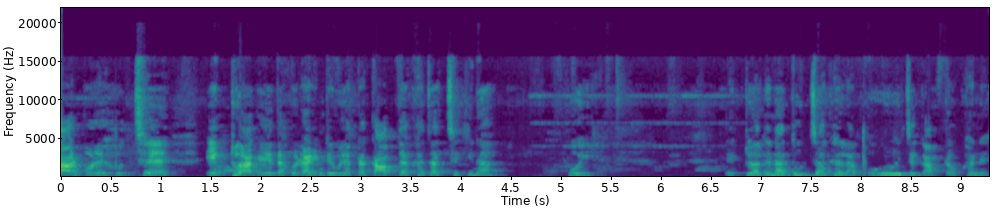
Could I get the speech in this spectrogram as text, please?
তারপরে হচ্ছে, একটু আগে দেখো, ডাইনিং টেবিলে একটা কাপ দেখা যাচ্ছে কিনা? কই? একটু আগে না দুধ চা খেলাম। ওই যে কাপটা ওখানে।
